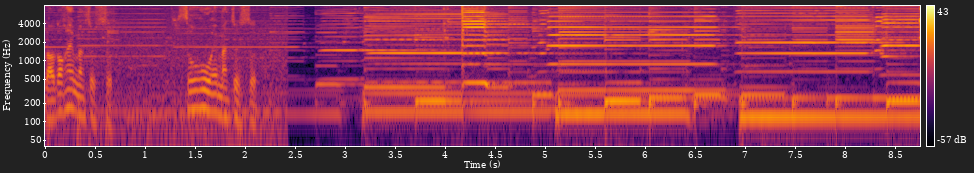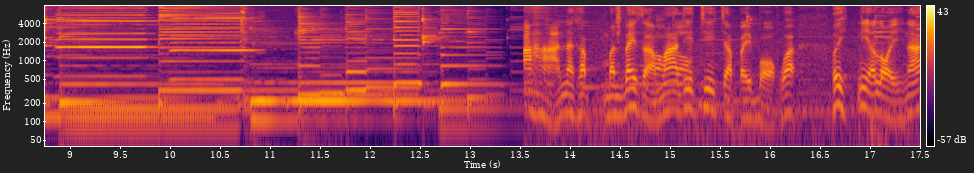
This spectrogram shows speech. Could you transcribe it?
เราต้องให้มันสุดๆ สู้ให้มันสุดๆ อาหารนะครับ มันไม่สามารถที่ที่จะไปบอกว่า เฮ้ยนี่อร่อยนะ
